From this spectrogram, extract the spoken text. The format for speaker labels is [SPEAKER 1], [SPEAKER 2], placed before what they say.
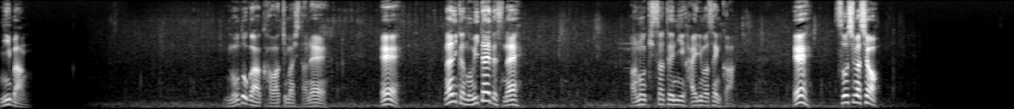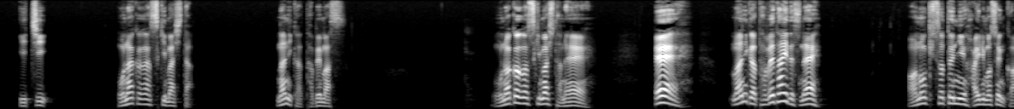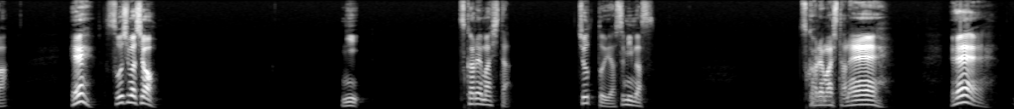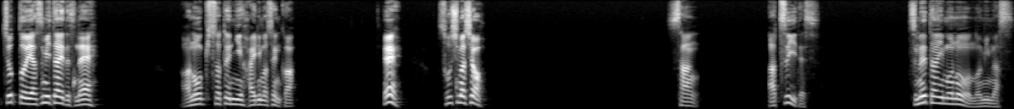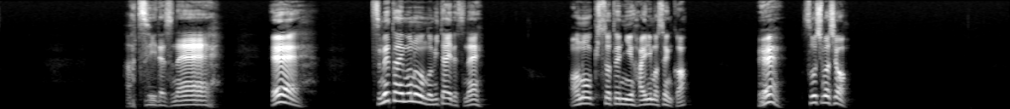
[SPEAKER 1] 2番。喉が渇きましたね。ええ何か飲みたいですね。あの喫茶店に入りませんか。ええそうしましょう。1お腹が空きました。何か食べます。お腹が空きましたね。ええ何か食べたいですね。あの喫茶店に入りませんか。ええそうしましょう。2疲れました。ちょっと休みます。疲れましたね。ええちょっと休みたいですね。あの喫茶店に入りませんか？ええそうしましょう。3暑いです。冷たいものを飲みます。暑いですね。ええ冷たいものを飲みたいですね。あの喫茶店に入りませんか？ええそうしましょう。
